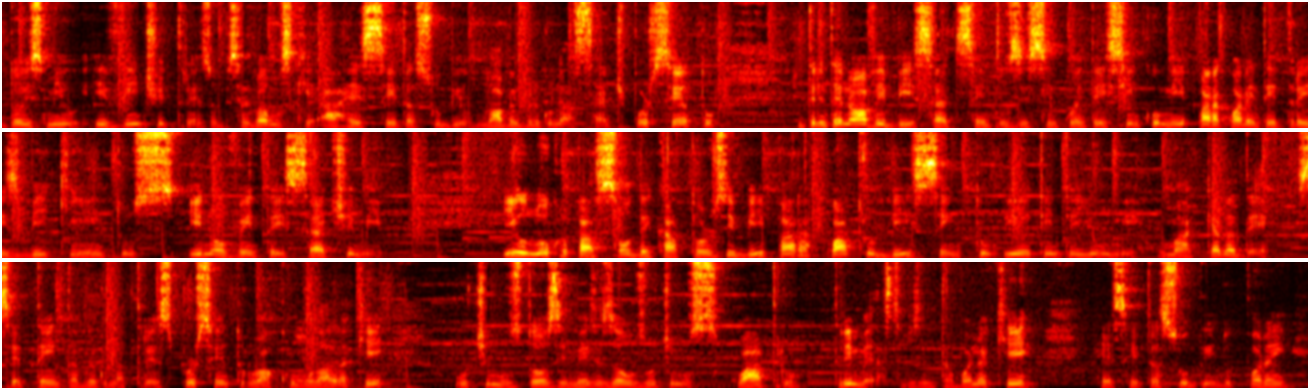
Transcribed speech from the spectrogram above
2023. Observamos que a receita subiu 9,7%, de 39 bi 755 mil para 43 bi 597 mil. E o lucro passou de 14 bi para 4 bi 181 mil, uma queda de 70,3% no acumulado aqui, últimos 12 meses ou os últimos 4 trimestres. Então olha aqui, receita subindo, porém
